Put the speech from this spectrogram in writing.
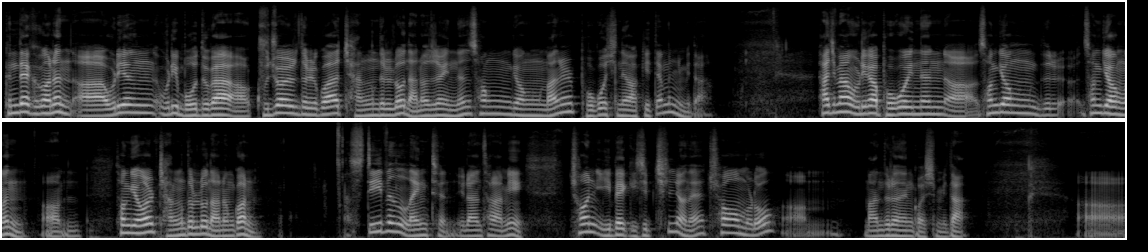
근데 그거는 어, 우리는 우리 모두가 어, 구절들과 장들로 나눠져 있는 성경만을 보고 지내왔기 때문입니다. 하지만 우리가 보고 있는 어, 성경들 성경은 어, 성경을 장들로 나눈 건 스티븐 랭튼이라는 사람이 1227년에 처음으로 음, 만들어낸 것입니다. 어,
